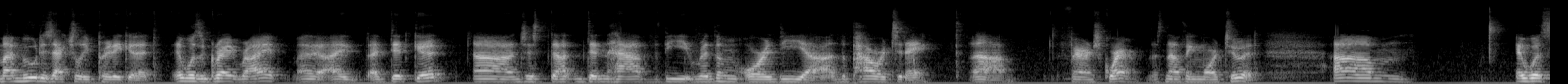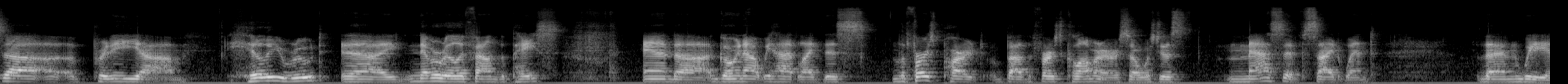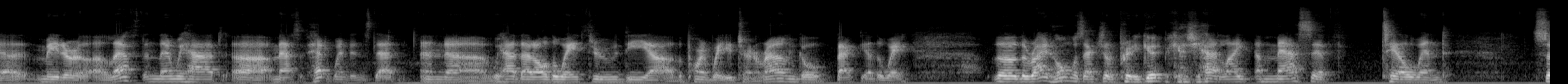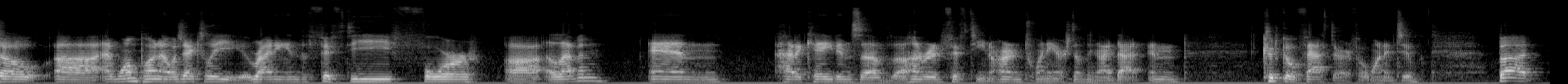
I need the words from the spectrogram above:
my mood is actually pretty good. It was a great ride. I, I, I did good uh, just didn't have the rhythm or the uh, the power today. Uh, fair and square. There's nothing more to it. Um, it was a, a pretty um, hilly route. I never really found the pace. And uh, going out, we had like this. The first part, about the first kilometer or so, was just massive side wind then we uh, made a, a, left and then we had uh, a massive headwind instead. And uh, we had that all the way through the uh, the point where you turn around and go back the other way. The the ride home was actually pretty good because you had like a massive tailwind. So uh, at one point I was actually riding in the 54 uh, 11 and had a cadence of 115 or 120 or something like that. And could go faster if I wanted to. But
